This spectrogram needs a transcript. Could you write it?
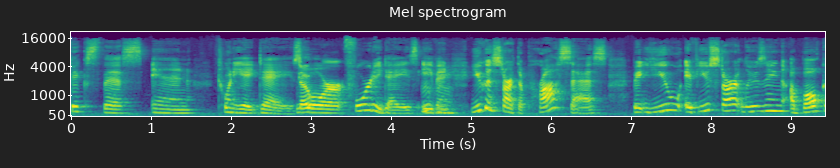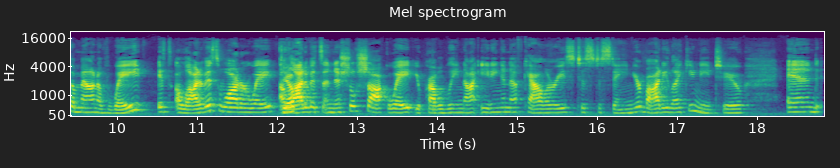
fix this in 28 days Nope. or 40 days even. You can start the process, but you if you start losing a bulk amount of weight, it's a lot of it's water weight, a Yep. lot of it's initial shock weight. You're probably not eating enough calories to sustain your body like you need to. And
